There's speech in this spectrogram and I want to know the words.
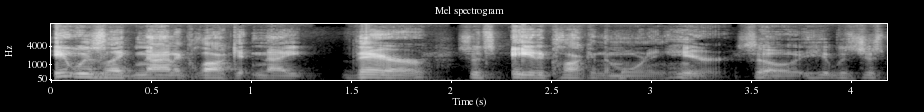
it was like nine o'clock at night there, so it's eight o'clock in the morning here. So he was just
